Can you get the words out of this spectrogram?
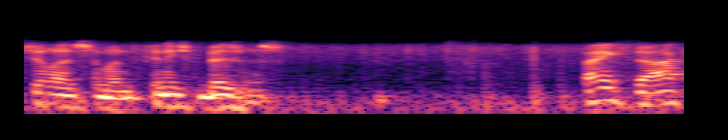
still has some unfinished business. Thanks, Doc.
